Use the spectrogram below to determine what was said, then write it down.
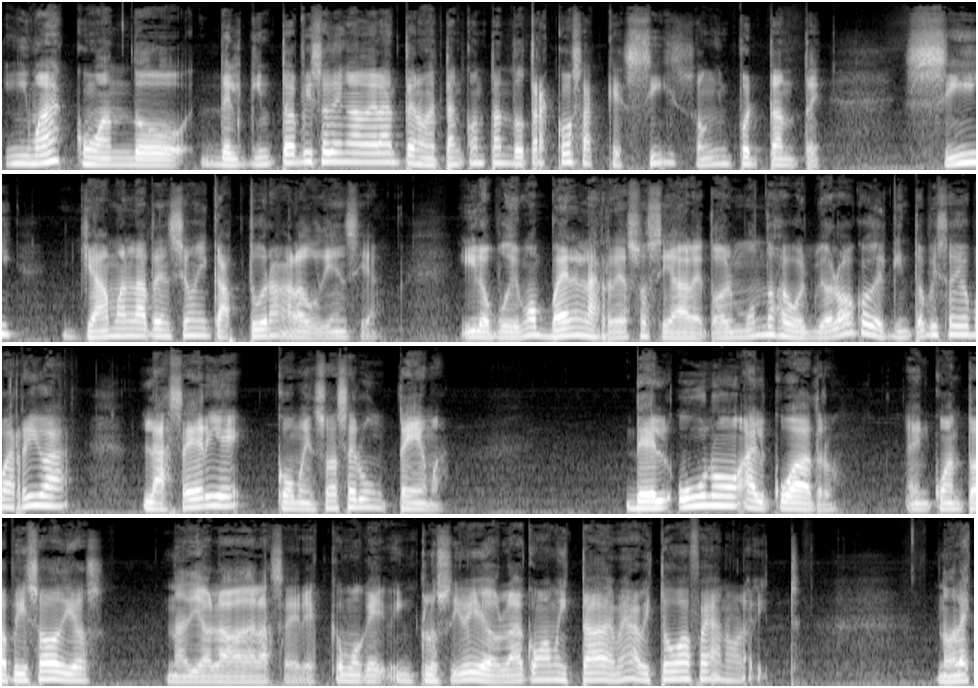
y más cuando del quinto episodio en adelante nos están contando otras cosas que sí son importantes, sí llaman la atención y capturan a la audiencia. Y lo pudimos ver en las redes sociales, todo el mundo se volvió loco, del quinto episodio para arriba, la serie comenzó a ser un tema. Del 1 al 4, en cuanto a episodios, nadie hablaba de la serie. Como que inclusive yo hablaba con amistades, mira, ¿has visto Guafea? No la he visto no les,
